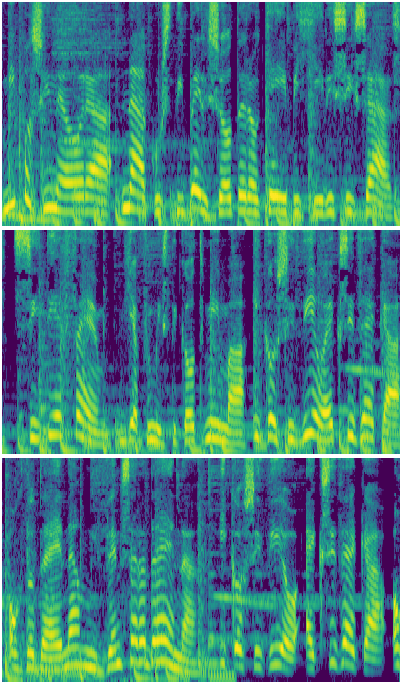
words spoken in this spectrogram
Μήπως είναι ώρα να ακουστεί περισσότερο και η επιχείρησή σας; City FM. Διαφημιστικό τμήμα 22610 81041. 22610 81041.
